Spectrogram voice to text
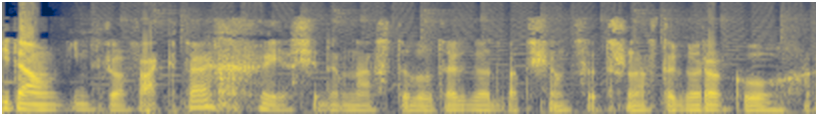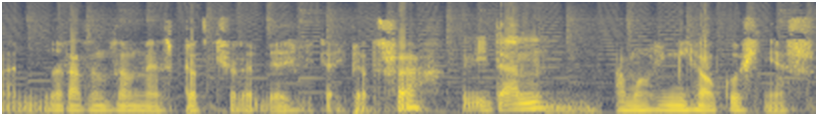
Witam w Introfaktach. Jest 17 lutego 2013 roku. Razem ze mną jest Piotr Cielebiaś. Witaj Piotrze. Witam. A mówi Michał Kuśnierz.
